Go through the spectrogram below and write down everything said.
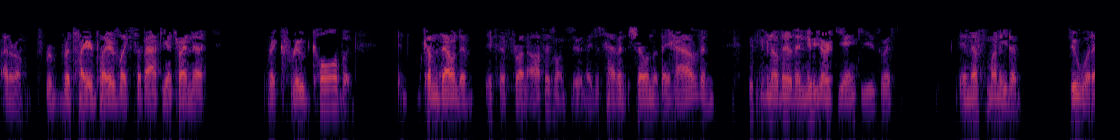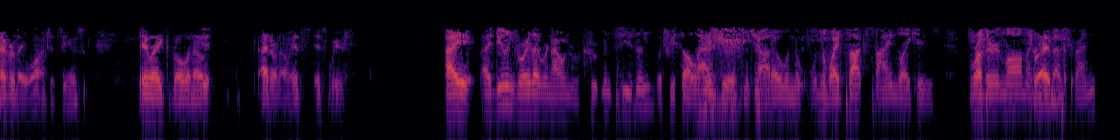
I don't know re- retired players like Sabathia trying to recruit Cole, but it comes down to if the front office wants to, and they just haven't shown that they have. And even though they're the New York Yankees with enough money to do whatever they want, it seems they like rolling out. It- I don't know. It's it's weird. I I do enjoy that we're now in recruitment season, which we saw last year with Machado when the when the White Sox signed like his brother-in-law and like Friend. his best friend,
